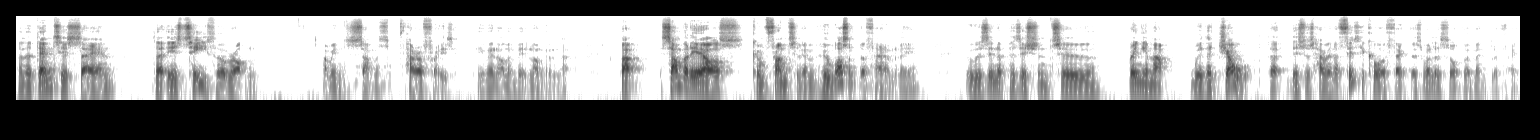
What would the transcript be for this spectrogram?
and the dentist saying that his teeth were rotten. I mean, some paraphrasing. He went on a bit longer than that, but somebody else confronted him who wasn't the family, who was in a position to bring him up with a jolt that this was having a physical effect as well as sort of a mental effect,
